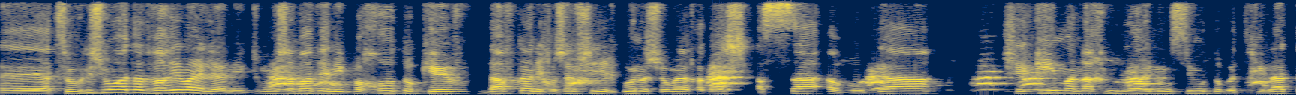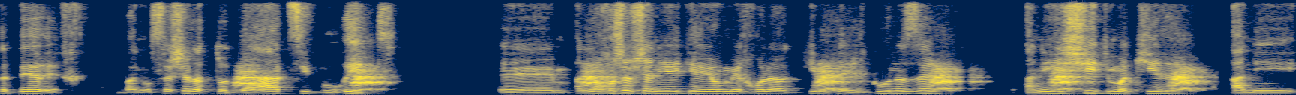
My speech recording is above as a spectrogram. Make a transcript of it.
אה, עצוב לשמוע את הדברים האלה, אני כמו שאמרתי אני פחות עוקב, דווקא אני חושב שארגון השומר החדש עשה עבודה שאם אנחנו לא היינו עושים אותו בתחילת הדרך בנושא של התודעה הציבורית, אה, אני לא חושב שאני הייתי היום יכול להקים את הארגון הזה, אני אישית מכיר, אני,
